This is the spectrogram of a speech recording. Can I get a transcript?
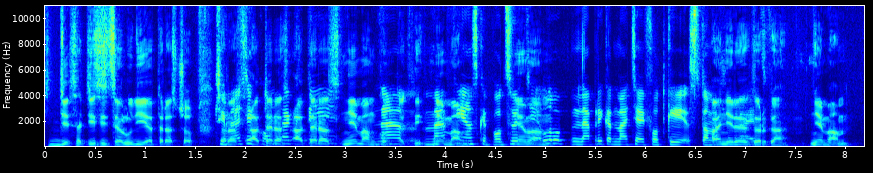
10 tisíce ľudí a teraz čo? Či teraz, a, teraz, a teraz nemám kontakty. Na nemám. podsvetie, nemám. lebo napríklad máte aj fotky s Tomášom Pani redaktorka, nemám.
